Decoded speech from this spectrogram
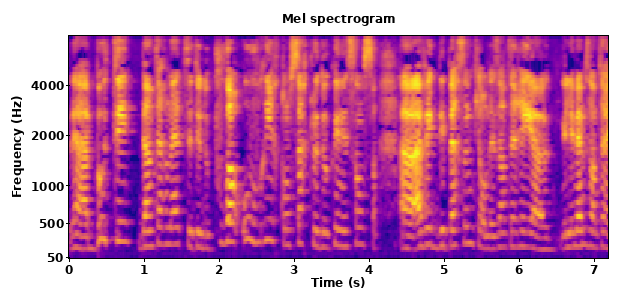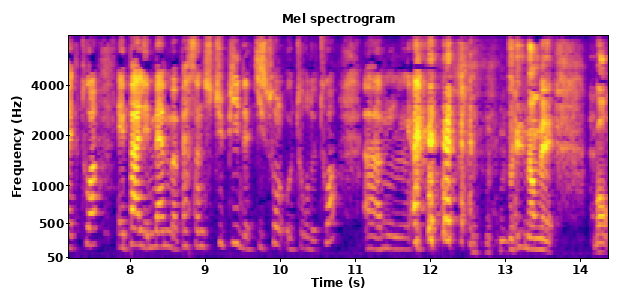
la beauté d'Internet, c'était de pouvoir ouvrir ton cercle de connaissances euh, avec des personnes qui ont des intérêts, euh, les mêmes intérêts que toi, et pas les mêmes personnes stupides qui sont autour de toi. oui, non mais Bon.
